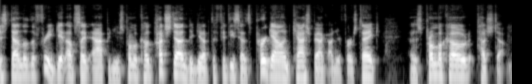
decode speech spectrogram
Just download the free Get Upside app and use promo code touchdown to get up to 50 cents per gallon cash back on your first tank. As promo code touchdown.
